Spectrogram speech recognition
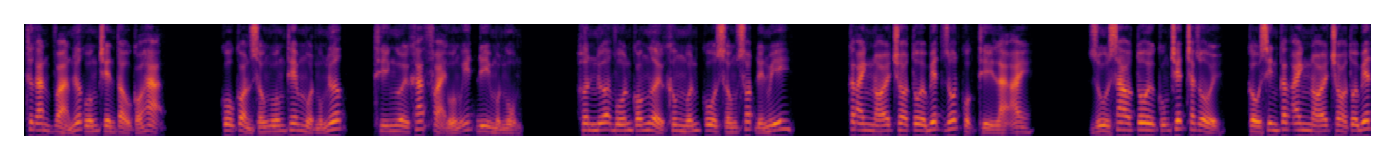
Thức ăn và nước uống trên tàu có hạn. Cô còn sống uống thêm một ngụm nước, thì người khác phải uống ít đi một ngụm. Hơn nữa vốn có người không muốn cô sống sót đến Mỹ. Các anh nói cho tôi biết rốt cuộc thì là ai. Dù sao tôi cũng chết chắc rồi, cầu xin các anh nói cho tôi biết,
